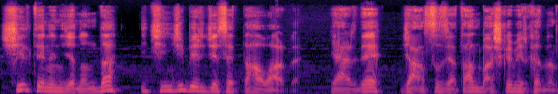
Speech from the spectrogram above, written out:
Şiltenin yanında ikinci bir ceset daha vardı. Yerde cansız yatan başka bir kadın.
